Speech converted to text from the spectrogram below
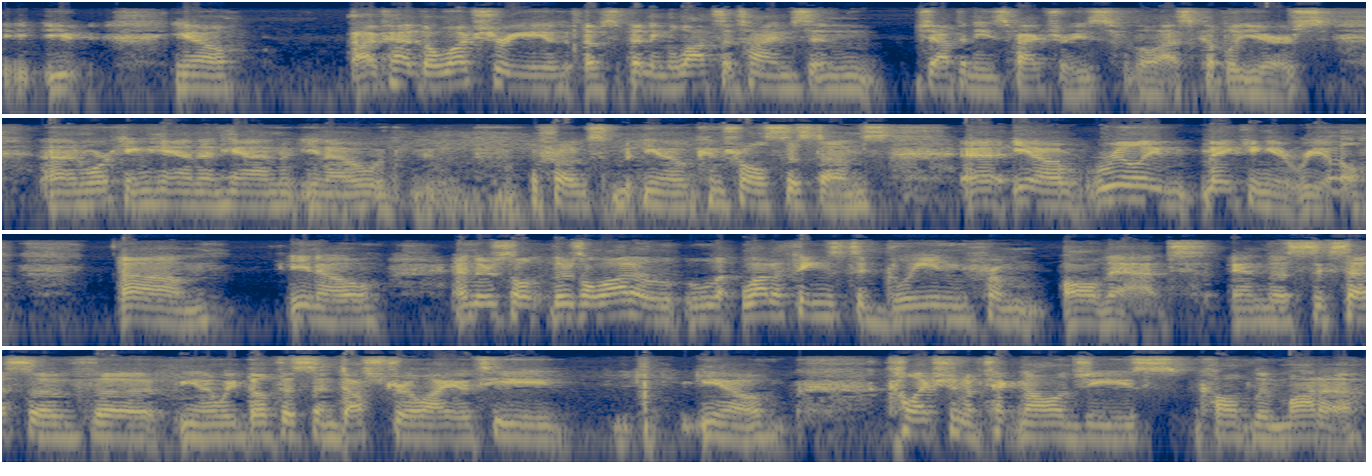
you, you know, I've had the luxury of spending lots of times in Japanese factories for the last couple of years and working hand in hand, you know, with folks, you know, control systems, uh, you know, really making it real. Um, you know, and there's a, there's a lot of a lot of things to glean from all that, and the success of the you know we built this industrial IoT, you know, collection of technologies called Lumada,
